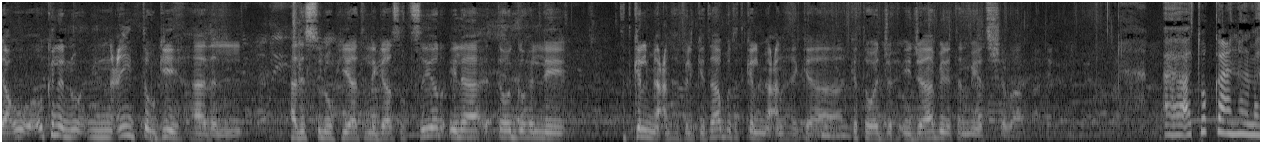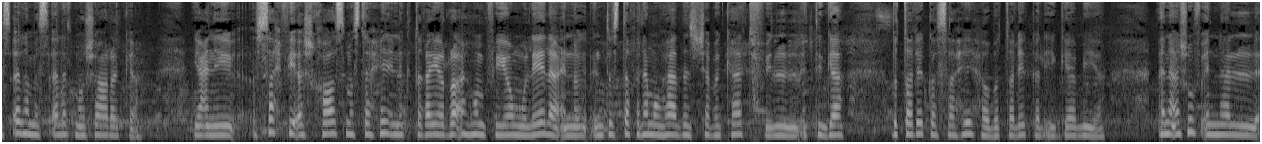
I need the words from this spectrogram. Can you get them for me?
يعني وكلنا نعيد توجيه هذا هذه السلوكيات اللي قاصة تصير إلى التوجه اللي تتكلمي عنها في الكتاب وتتكلمي عنها كتوجه إيجابي لتنمية الشباب؟ أتوقع أن المسألة مسألة مشاركة. يعني صح في أشخاص مستحيل إنك تغير رأيهم في يوم وليلة إنه أن تستخدموا هذا الشبكات في الاتجاه بالطريقة الصحيحة وبالطريقة الإيجابية. أنا أشوف أن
